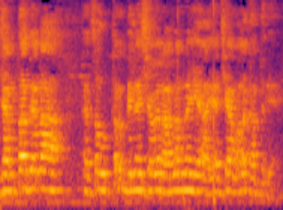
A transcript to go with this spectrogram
जनता त्यांना त्याचं उत्तर दिल्याशिवाय राहणार नाही या- याची आम्हाला खात्री आहे.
